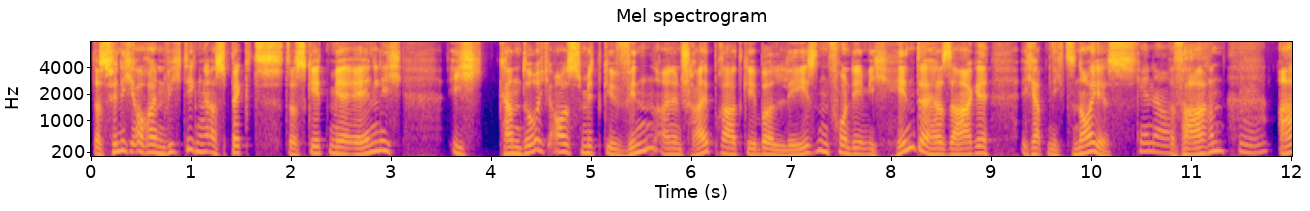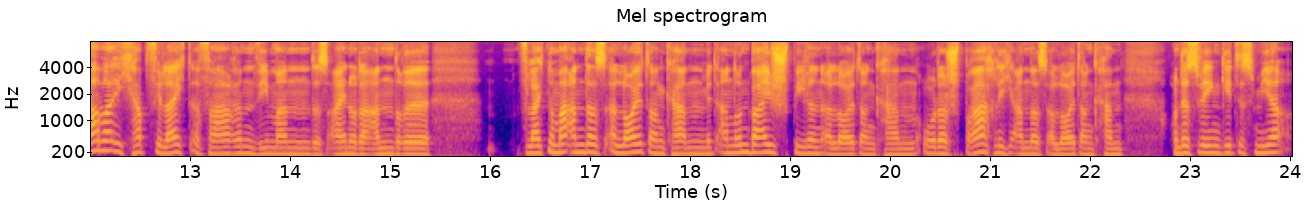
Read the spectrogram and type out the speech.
Das finde ich auch einen wichtigen Aspekt. Das geht mir ähnlich. Ich kann durchaus mit Gewinn einen Schreibratgeber lesen, von dem ich hinterher sage, ich habe nichts Neues Genau. erfahren, aber ich habe vielleicht erfahren, wie man das ein oder andere vielleicht nochmal anders erläutern kann, mit anderen Beispielen erläutern kann oder sprachlich anders erläutern kann. Und deswegen geht es mir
